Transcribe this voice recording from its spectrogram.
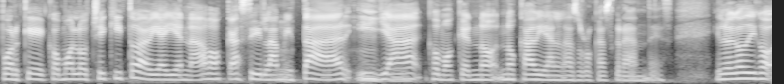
porque como lo chiquito había llenado casi la mitad y ya como que no, no cabían las rocas grandes. Y luego dijo,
